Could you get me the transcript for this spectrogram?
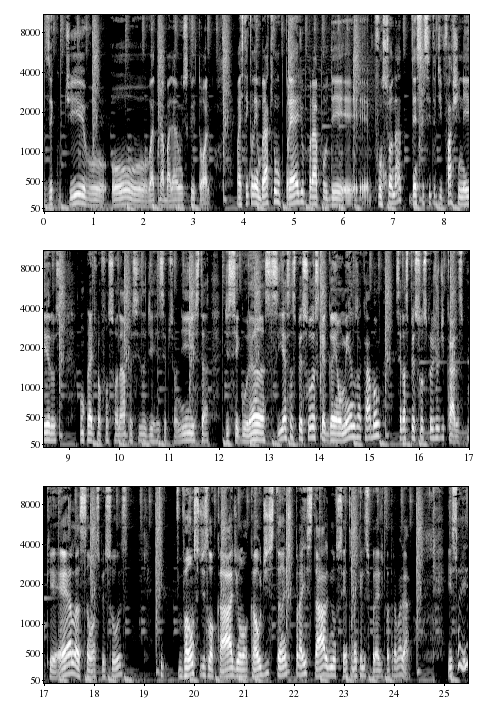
executivo ou vai trabalhar em um escritório. Mas tem que lembrar que um prédio para poder funcionar necessita de faxineiros, um prédio para funcionar precisa de recepcionista, de segurança, e essas pessoas que ganham menos acabam sendo as pessoas prejudicadas, porque elas são as pessoas que vão se deslocar de um local distante para estar ali no centro daqueles prédios para trabalhar. Isso aí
